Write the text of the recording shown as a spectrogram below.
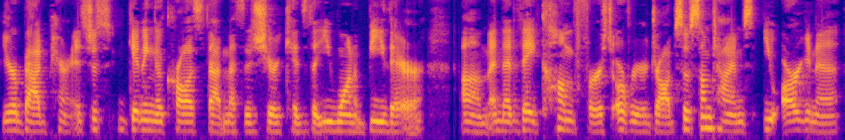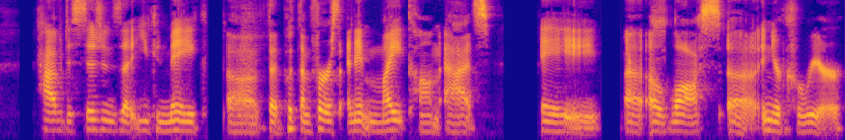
you're a bad parent. It's just getting across that message to your kids that you want to be there um, and that they come first over your job. So sometimes you are gonna have decisions that you can make uh, that put them first, and it might come at a a, a loss uh, in your career,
